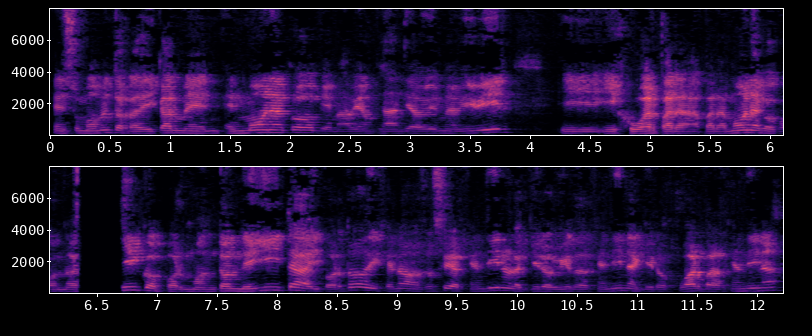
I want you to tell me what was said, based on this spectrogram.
en su momento radicarme en, en Mónaco, que me habían planteado irme a vivir, y, y jugar para, para Mónaco cuando chico por un montón de guita y por todo, dije, no, yo soy argentino, la quiero vivir de Argentina, quiero jugar para Argentina.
